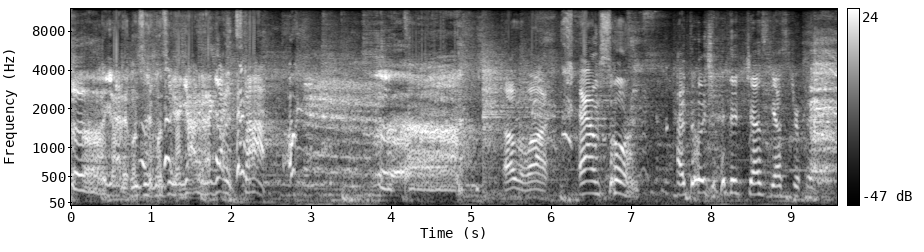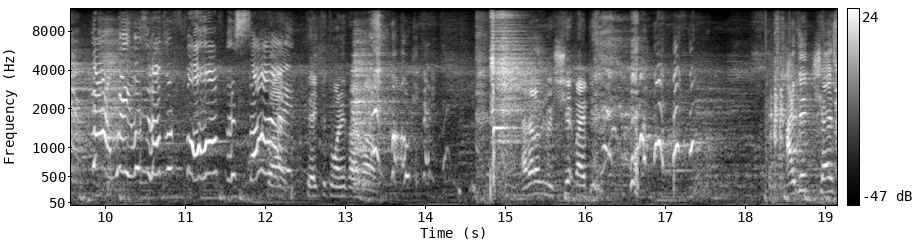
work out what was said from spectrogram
Ugh, I got it. One second. One second. I got it. I got it. Stop. Ugh. that was a lot. And I'm sore. I told you I did chest yesterday. That weight was about to fall off the But side. take the 25 off. okay. I thought I was gonna shit my pants. I did chest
